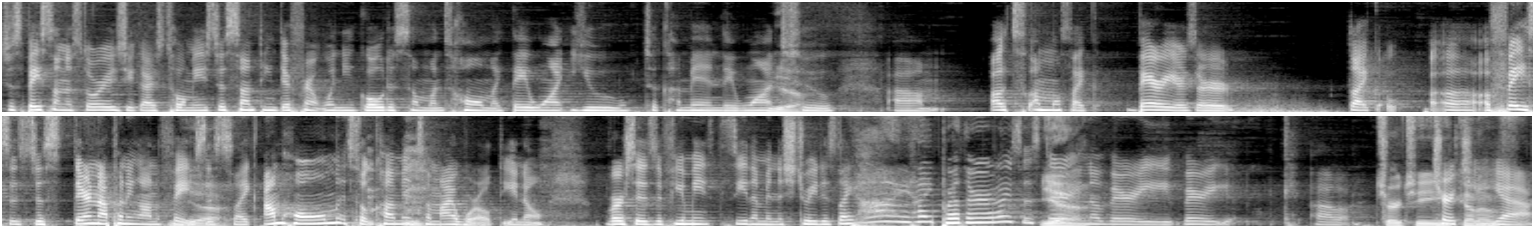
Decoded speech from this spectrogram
just based on the stories you guys told me, it's just something different when you go to someone's home. Like they want you to come in, they want Yeah. to. Um, it's almost like barriers are like uh, a face is just they're not putting on a face. Yeah. It's like I'm home, so come into my world, you know. Versus if you meet see them in the street, it's like hi, hi brother, hi sister, Yeah. you know, very very uh, Churchy, churchy, kind of. yeah.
